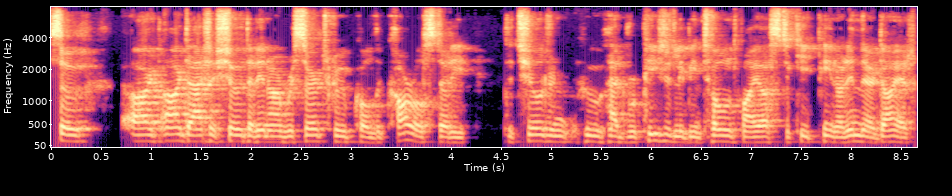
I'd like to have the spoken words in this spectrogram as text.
So our, our data showed that in our research group called the Coral study, the children who had repeatedly been told by us to keep peanut in their diet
